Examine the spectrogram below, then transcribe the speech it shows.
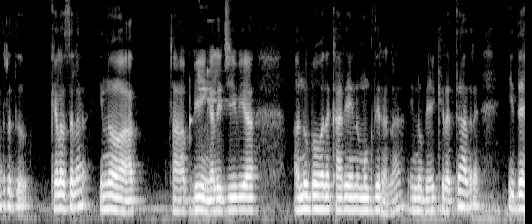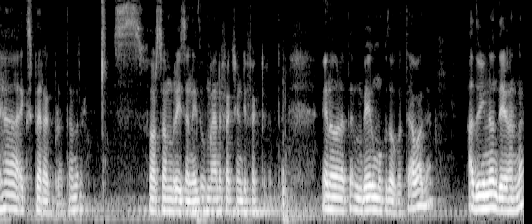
ಅದರದ್ದು ಕೆಲವು ಸಲ ಇನ್ನೂ ಆ ಬೀಯಿಂಗ್ ಅಲ್ಲಿ ಜೀವಿಯ ಅನುಭವದ ಕಾರ್ಯ ಏನು ಮುಗ್ದಿರಲ್ಲ, ಇನ್ನೂ ಬೇಕಿರುತ್ತೆ, ಆದರೆ ಈ ದೇಹ ಎಕ್ಸ್ಪೈರ್ ಆಗಿಬಿಡುತ್ತೆ. ಅಂದರೆ ಫಾರ್ ಸಮ್ ರೀಸನ್ ಇದು ಮ್ಯಾನುಫ್ಯಾಕ್ಚರಿಂಗ್ ಡಿಫೆಕ್ಟ್ ಇರುತ್ತೆ. ಏನೋ ಇರುತ್ತೆ, ಬೇಗ ಮುಗಿದೋಗುತ್ತೆ. ಆವಾಗ ಅದು ಇನ್ನೊಂದು ದೇಹವನ್ನು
